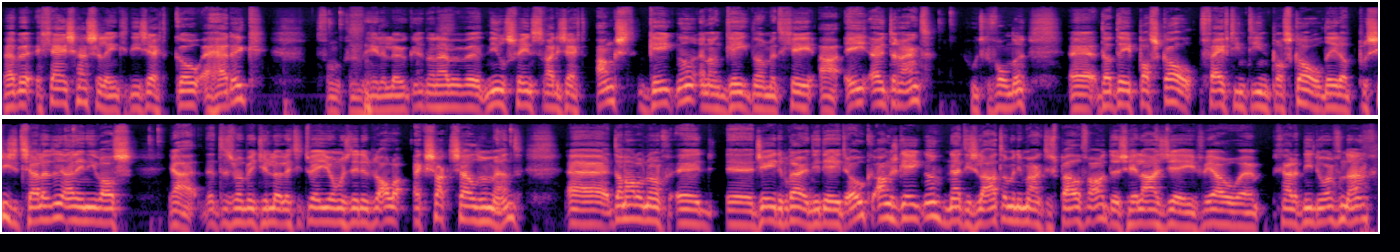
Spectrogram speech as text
We hebben Gijs Hesselink, die zegt Go Ahead. Dat vond ik een hele leuke. Dan hebben we Niels Veenstra, die zegt Angst Gegner. En dan Gegner met G-A-E uiteraard. goed gevonden. Eh, dat deed Pascal, 15-10 Pascal, deed dat precies hetzelfde. Alleen die was, ja, dat is wel een beetje lullig. Die twee jongens deden het op alle exact hetzelfde moment. Eh, dan hadden we nog eh, Jay de Bruin, die deed het ook. Angstgekner, net iets later, maar die maakte spelfout. Dus helaas Jay, voor jou gaat het niet door vandaag.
